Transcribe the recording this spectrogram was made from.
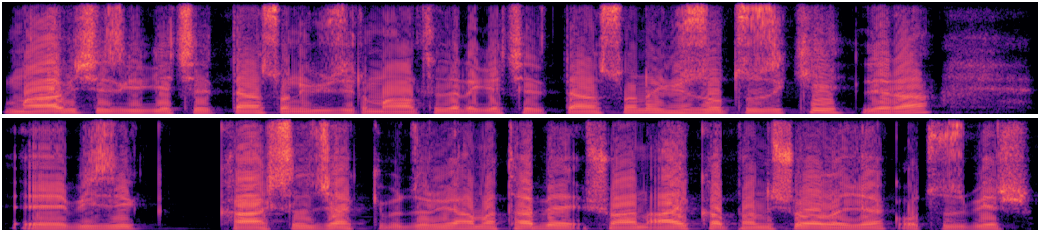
mavi çizgi geçildikten sonra 126 lira geçildikten sonra 132 lira e, bizi karşılayacak gibi duruyor. Ama tabi şu an ay kapanışı olacak. 31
